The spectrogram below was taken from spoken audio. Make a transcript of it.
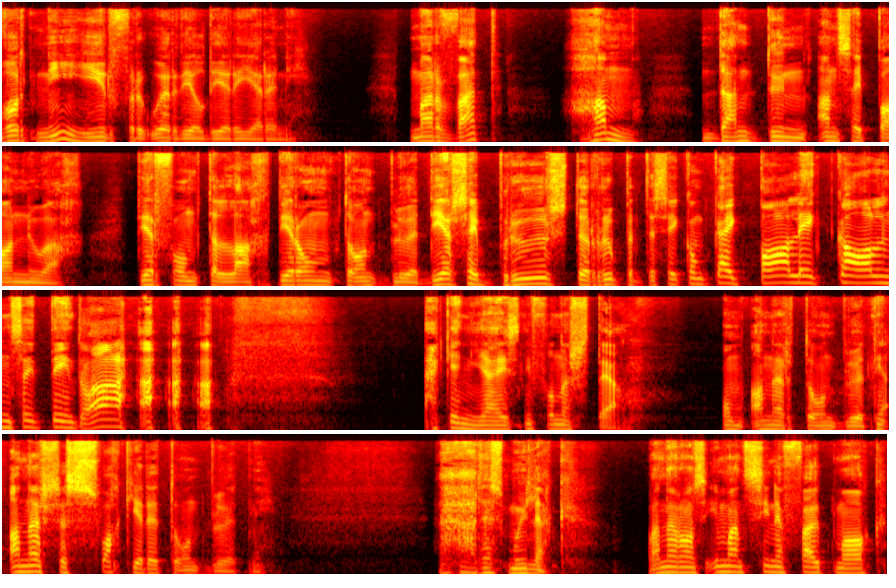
word nie hier veroordeel deur die Here nie. Maar wat Ham dan doen aan sy pa Noag deur vir hom te lag, deur hom te ontbloot, deur sy broers te roep en te sê kom kyk, pa lê kaal in sy tent. Ek en jy is nie veronderstel om ander te ontbloot nie, ander se swakhede te ontbloot nie. Ah, dis moeilik. Wanneer ons iemand sien 'n fout maak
